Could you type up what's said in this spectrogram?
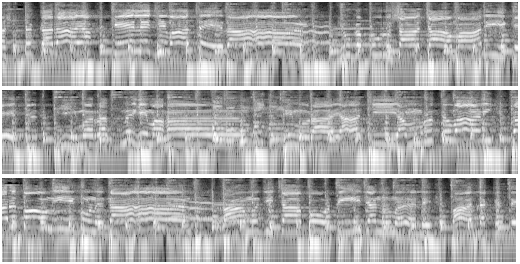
नष्ट कराया केले जीवाचे तेरा. युग पुरुषाच्या मालिकेतील भीमरत्न हे महा भीमरायाची अमृतवाणी करतो मी गुणगान. रामजीच्या पोटी जन्मले बालक ते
